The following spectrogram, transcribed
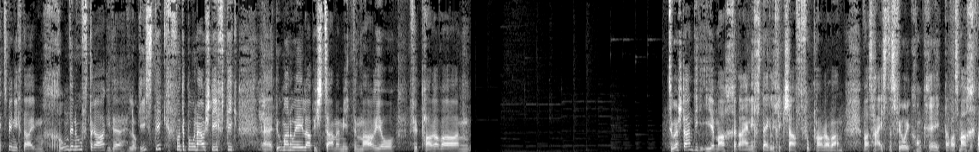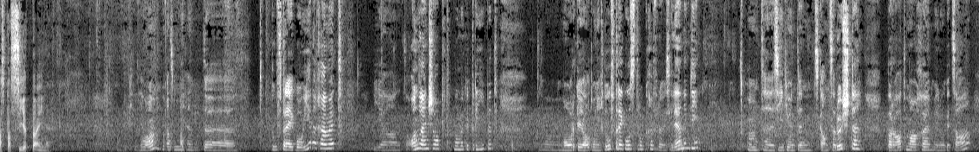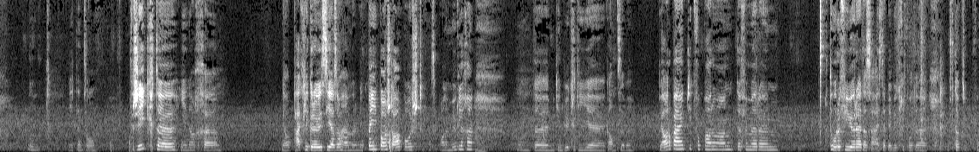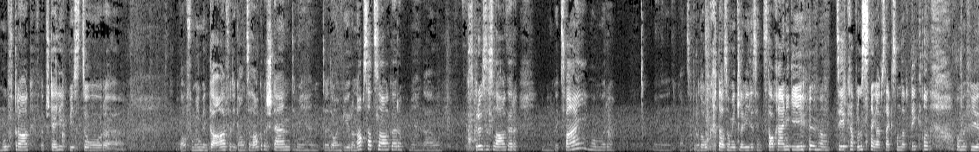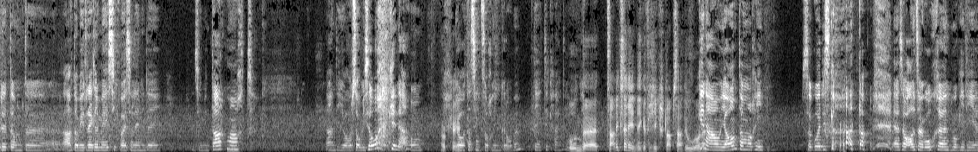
Jetzt bin ich da im Kundenauftrag in der Logistik von der Brunau Stiftung. Äh, du, Manuela, bist zusammen mit Mario für Paravan zuständig. Ihr macht eigentlich das tägliche Geschäft von Paravan. Was heißt das für euch konkret? Was macht, was passiert da innen? Ja, also wir haben äh, die Aufträge, die reinkommen via den Online-Shop, den wir betreiben. Morgen ja, ich die Aufträge ausdrucken für unsere Lernenden. Und äh, sie tun dann das ganze Rüsten, parat machen, wir schauen es an. Und wird dann so verschickt, äh, je nach äh, ja, Päckchengröße. Also haben wir mit Beipost, A-Post, also allem Möglichen. Mhm. Und äh, wir tun wirklich die äh, ganze Bearbeitung von Paravan dürfen wir ähm, durchführen. Das heisst eben wirklich von der, vom Auftrag, von der Bestellung bis zur äh, ja, vom Inventar, von den ganzen Lagerbestände. Wir haben hier im Büro ein Absatzlager. Wir haben auch ein grösseres Lager im UG2, wo wir äh, die ganzen Produkte, also mittlerweile sind es doch einige, circa plus, ich glaube 600 Artikel, die wir führen. Und äh, auch da wird regelmäßig von unseren Lernenden ein Inventar gemacht. Ende Jahr sowieso, genau. Okay. Ja, das sind so ein bisschen grobe Tätigkeiten. Und äh, Zahlungserinnerungen verschickst ich, auch du, oder? Genau, ja, und da mache ich so gut es geht. also alle zwei Wochen schaue ich die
